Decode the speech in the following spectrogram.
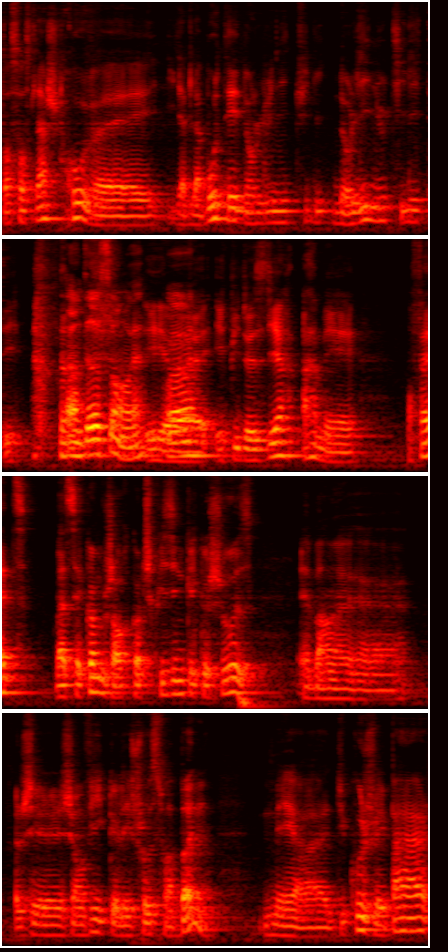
dans ce sens-là, je trouve, euh, il y a de la beauté dans l'inutil- dans l'inutilité. Ah, Intéressant, ouais. Et, Ouais, euh, ouais. et puis de se dire, ah mais en fait, bah, c'est comme genre quand je cuisine quelque chose, eh ben, euh, j'ai envie que les choses soient bonnes, mais euh, du coup je vais pas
